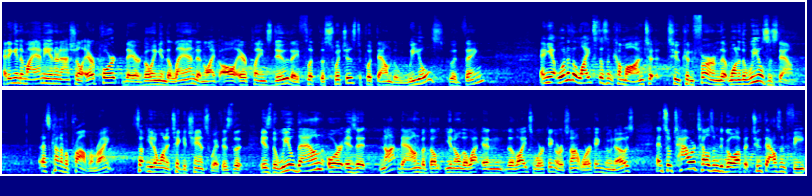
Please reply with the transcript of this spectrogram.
Heading into Miami International Airport, they are going into land, and like all airplanes do, they flip the switches to put down the wheels. Good thing. And yet, one of the lights doesn't come on to, to confirm that one of the wheels is down. That's kind of a problem, right? Something you don't want to take a chance with. Is the, is the wheel down or is it not down, but the, you know, the light, and the light's working or it's not working, who knows? And so Tower tells them to go up at 2,000 feet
